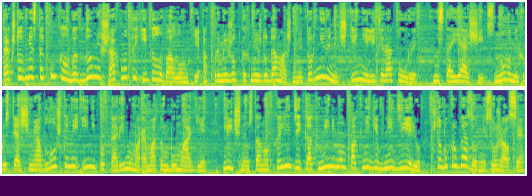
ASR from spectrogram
Так что вместо кукол в их доме шахматы и головоломки, а в промежутках между домашними турнирами чтение литературы. Настоящий, с новыми хрустящими обложками и неповторимым ароматом бумаги. Личная установка Лидии как минимум по книге в неделю, чтобы кругозор не сужался.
